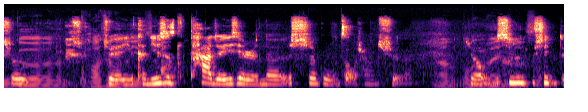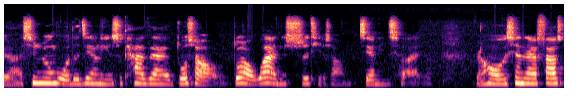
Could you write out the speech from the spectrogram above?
就对，肯定是踏着一些人的尸骨走上去的。嗯，就新新对啊，新中国的建立是踏在多少多少万的尸体上建立起来的。然后现在发这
